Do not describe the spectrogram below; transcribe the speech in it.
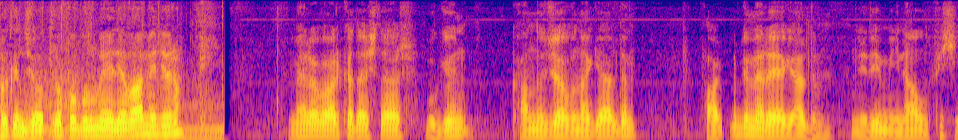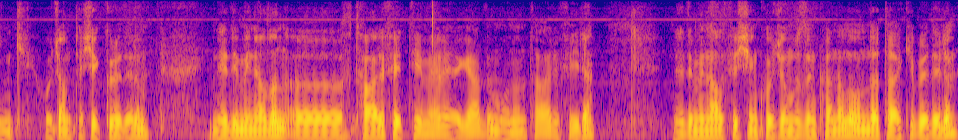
Bakın geotropu bulmaya devam ediyorum. Merhaba arkadaşlar. Bugün Kanlıca avına geldim. Farklı bir meraya geldim. Nedim İnal Fishing. Hocam teşekkür ederim. Nedim İnal'ın e, tarif ettiği meraya geldim. Onun tarifiyle. Nedim İnal Fishing hocamızın kanalı. Onu da takip edelim.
